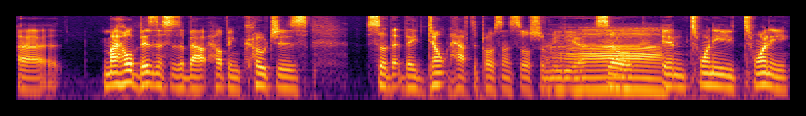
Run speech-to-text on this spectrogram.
uh, my whole business is about helping coaches so that they don't have to post on social media. Ah. So in 2020,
